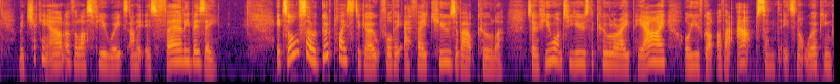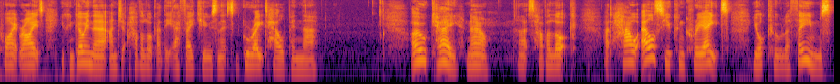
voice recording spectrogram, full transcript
I've been checking it out over the last few weeks and it is fairly busy. It's also a good place to go for the FAQs about Kuler. So if you want to use the Kuler API or you've got other apps and it's not working quite right, you can go in there and have a look at the FAQs and it's great help in there. Okay, now let's have a look at how else you can create your Kuler themes.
